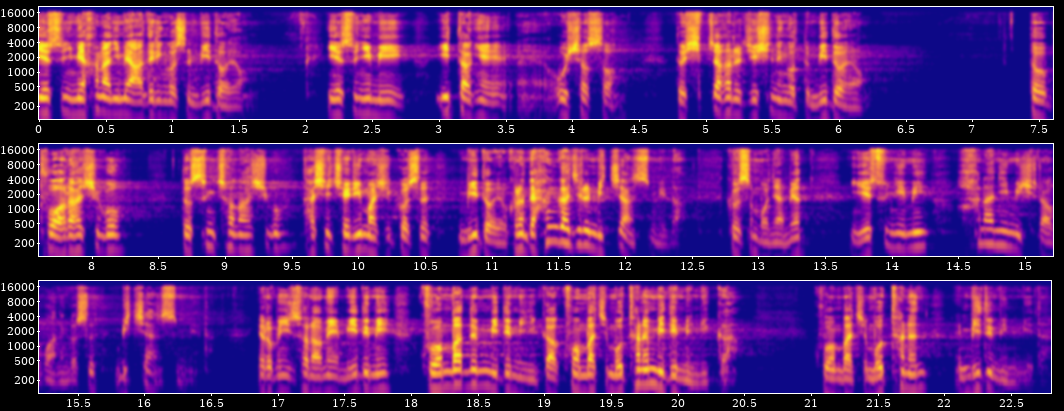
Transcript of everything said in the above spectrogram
예수님이 하나님의 아들인 것을 믿어요. 예수님이 이 땅에 오셔서 또 십자가를 지시는 것도 믿어요. 또 부활하시고 또 승천하시고 다시 재림하실 것을 믿어요. 그런데 한 가지를 믿지 않습니다. 그것은 뭐냐면 예수님이 하나님이시라고 하는 것을 믿지 않습니다. 여러분 이 사람의 믿음이 구원받는 믿음이니까 구원받지 못하는 믿음입니까? 구원받지 못하는 믿음입니다.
